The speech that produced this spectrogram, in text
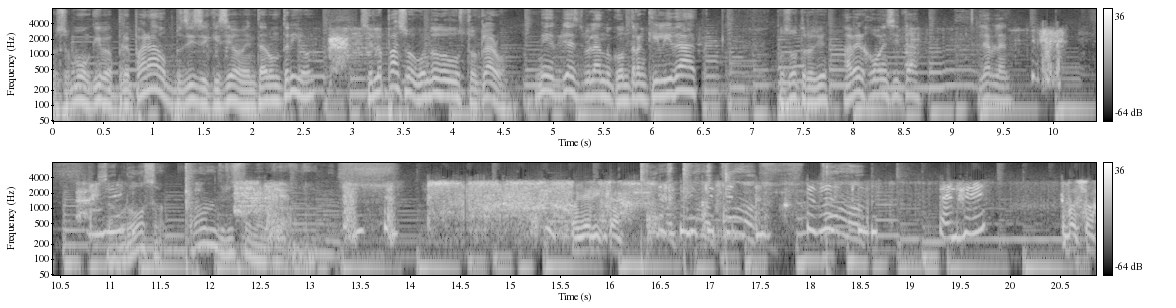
Pues supongo que iba preparado, pues dice que se iba a aventar un trío. Se lo paso con todo gusto, claro. Mire, ya estoy hablando con tranquilidad. Nosotros bien. A ver, jovencita, le hablan. Sabroso. ¿Dónde está? Oye, Erika, ¿qué pasó?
